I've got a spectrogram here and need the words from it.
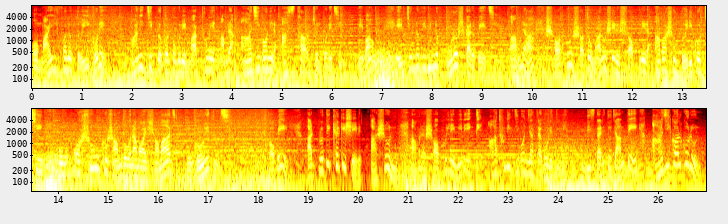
ও মাইল ফলক তৈরি করে বাণিজ্যিক প্রকল্পগুলির মাধ্যমে আমরা আজীবনের আস্থা অর্জন করেছি এবং এর জন্য বিভিন্ন পুরস্কারও পেয়েছি। আমরা শত শত মানুষের স্বপ্নের আবাসন তৈরি করছি ও অসংখ্য সম্ভাবনাময় সমাজ গড়ে তুলছি। তবে আর প্রতীক্ষা কিসের? আসুন, আমরা সকলে মিলে একটি আধুনিক জীবনযাত্রা গড়ে তুলি। বিস্তারিত জানতে আজই কল করুন।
